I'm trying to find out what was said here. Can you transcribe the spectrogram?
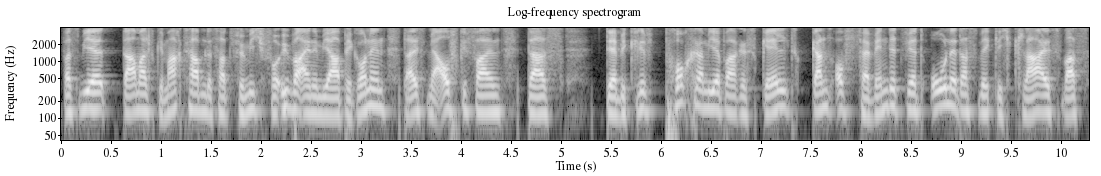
Was wir damals gemacht haben, das hat für mich vor über einem Jahr begonnen. Da ist mir aufgefallen, dass der Begriff programmierbares Geld ganz oft verwendet wird, ohne dass wirklich klar ist, was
